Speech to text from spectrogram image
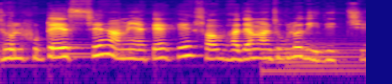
ঝোল ফুটে এসছে, আমি একে একে সব ভাজা মাছগুলো দিয়ে দিচ্ছি।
